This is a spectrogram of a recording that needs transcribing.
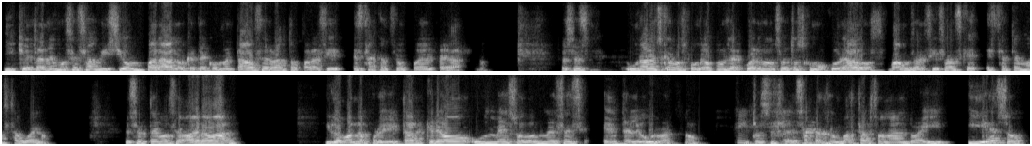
y que tenemos esa visión para lo que te comentaba hace rato, para decir, esta canción puede pegar, ¿no? Entonces, una vez que nos pongamos de acuerdo nosotros como jurados, vamos a decir, ¿sabes qué? Este tema está bueno. Ese tema se va a grabar y lo van a proyectar, creo, un mes o dos meses en Teleurban, ¿no? Sí, Entonces, esa canción va a estar sonando ahí y eso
